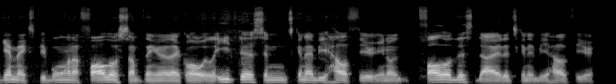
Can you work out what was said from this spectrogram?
gimmicks. People want to follow something. They're like, "Oh, well, eat this and it's gonna be healthier." You know, follow this diet, it's gonna be healthier.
